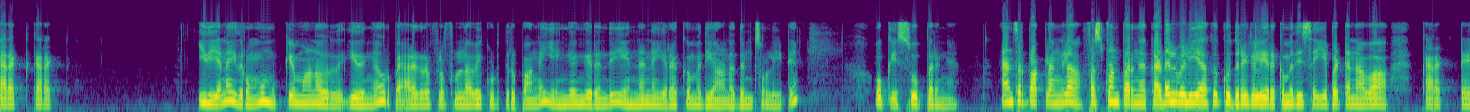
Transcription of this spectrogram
கரெக்ட் கரெக்ட் இது ஏன்னா இது ரொம்ப முக்கியமான ஒரு இதுங்க. ஒரு பேராகிராஃபில் ஃபுல்லாகவே கொடுத்துருப்பாங்க. எங்கெங்கேருந்து என்னென்ன இறக்குமதி ஆனதுன்னு சொல்லிட்டு. ஓகே சூப்பருங்க ஆன்சர் பார்க்கலாங்களா? ஃபர்ஸ்ட் ஒன் பாருங்க. கடல் வழியாக குதிரைகள் இறக்குமதி செய்யப்பட்டனவா? கரெக்டு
